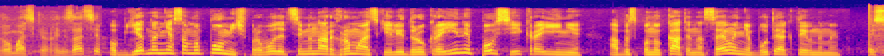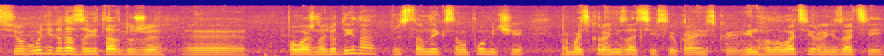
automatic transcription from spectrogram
громадська організація. Об'єднання самопоміч проводить семінар громадський лідер України по всій країні, аби спонукати населення бути активними. Сьогодні до нас завітав дуже е, поважна людина, представник самопомічі громадської організації всеукраїнської. Він голова цієї організації.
